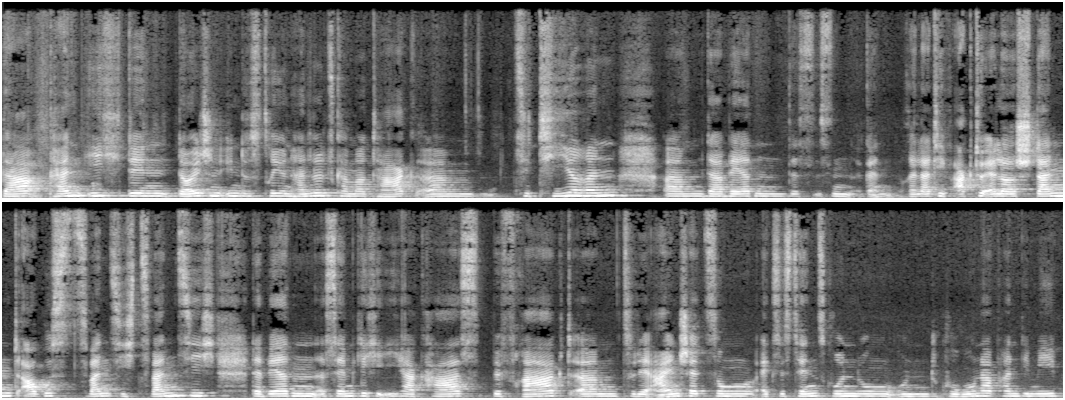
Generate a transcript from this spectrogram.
da kann ich den Deutschen Industrie- und Handelskammertag ähm, zitieren. Ähm, da werden, das ist ein, ein, relativ aktueller Stand, August 2020, da werden sämtliche IHKs befragt ähm, zu der Einschätzung Existenzgründung und Corona-Pandemie.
